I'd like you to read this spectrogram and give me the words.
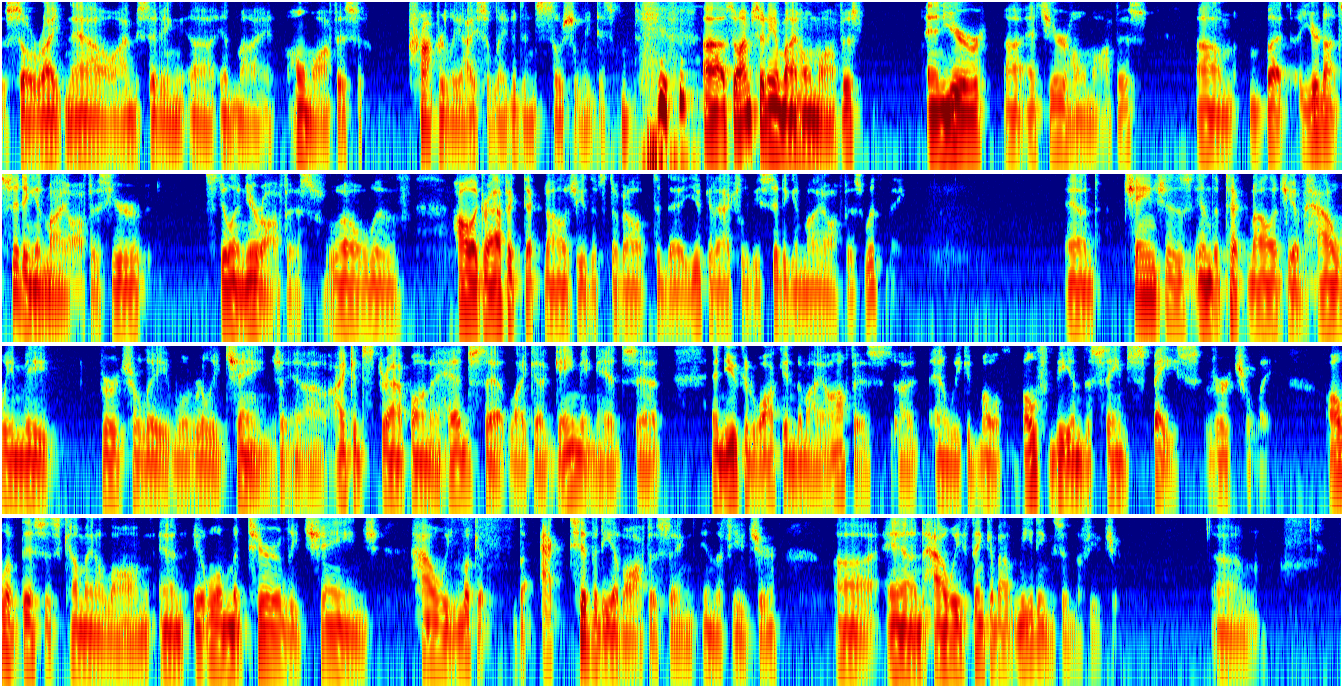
So, right now, I'm sitting uh, in my home office properly isolated and socially distant. uh, so I'm sitting in my home office, and you're uh, at your home office, um, but you're not sitting in my office. You're still in your office. Well, with holographic technology that's developed today, you could actually be sitting in my office with me. And changes in the technology of how we meet virtually will really change. Uh, I could strap on a headset like a gaming headset and you could walk into my office uh, and we could both both be in the same space virtually. All of this is coming along and it will materially change how we look at the activity of officing in the future uh, and how we think about meetings in the future. Um,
